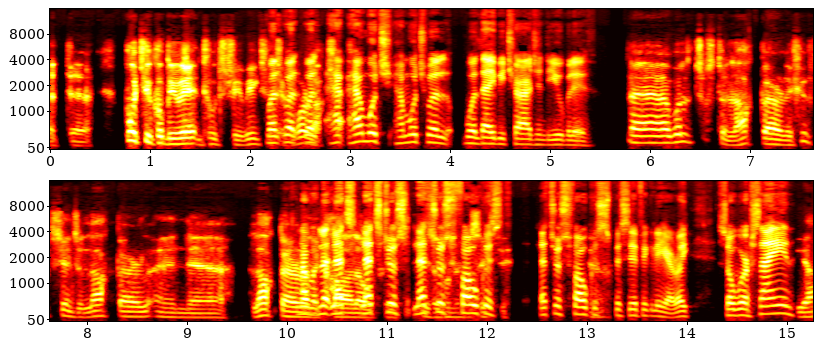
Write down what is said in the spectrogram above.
at uh, but you could be waiting two to three weeks. Well, well, well how, how much how much will will they be charging? Do you believe? Uh, well, just a lock barrel. If you change a lock barrel and uh, lock barrel, No, but let- let's- let's is- just- let's is just focus Let's just focus Yeah. specifically here, right? So we're saying Yeah.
